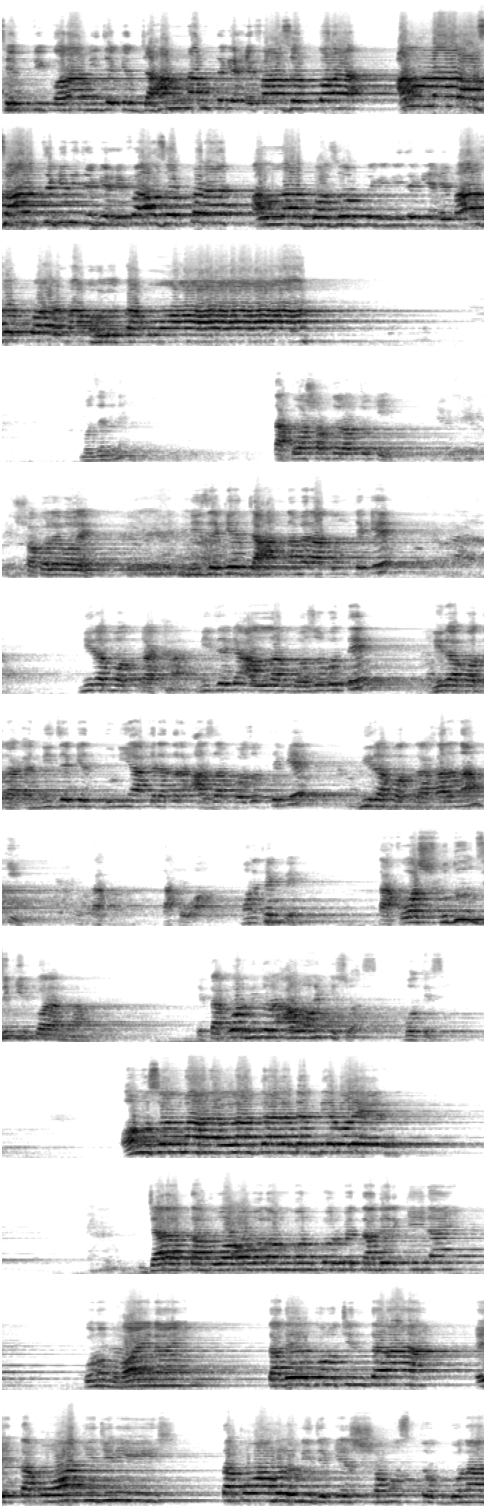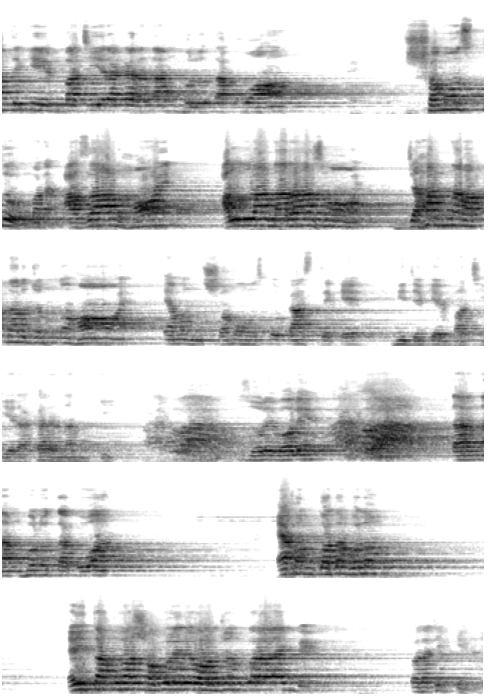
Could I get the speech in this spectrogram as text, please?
সেফটি করা, নিজেকে জাহান্নাম থেকে হেফাজত করা, আল্লাহর আযাব থেকে নিজেকে হেফাজত করা, আল্লাহর গজব থেকে নিজেকে হেফাজত করার নাম হলো তাকওয়া। বুঝেন তাকওয়া শব্দের অর্থ কি? সকলে বলে, নিজেকে জাহান্নামের আগুন থেকে নিরাপদ রাখা, নিজেকে আল্লাহর গজবতে নিরাপদ রাখা। নিজেকে দুনিয়া আখেরাতের আজাব গজব থেকে নিরাপদ রাখার নাম কি? তাক- তাকওয়া। মনে থাকবে? তাকওয়া শুধু জিকির করার নাম। এ তাকওয়ার ভিতরে আরও অনেক কিছু আছে। বলতেছি। ও মুসলমান, আল্লাহ তাআলা ডাক দিয়ে বলেন, যারা তাকওয়া অবলম্বন করবে তাদের কি নাই? কোনো ভয় নাই? তাদের কোনো চিন্তা নাই? এই তাকওয়া কি জিনিস? তাকওয়া হলো নিজেকে সমস্ত গুনাহ থেকে বাঁচিয়ে রাখার নাম হলো তাকওয়া। সমস্ত মানে আজাব হয়, আল্লাহ নারাজ হয়, জাহান্নাম আপনার জন্য হয়, এমন সমস্ত কাজ থেকে নিজেকে বাঁচিয়ে রাখার নাম কি? জোরে বলেন। তার নাম হলো তাকওয়া। এখন কথা বলো এই তাকওয়া সকলের অর্জন করা লাগবে। কথা ঠিক কিনা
